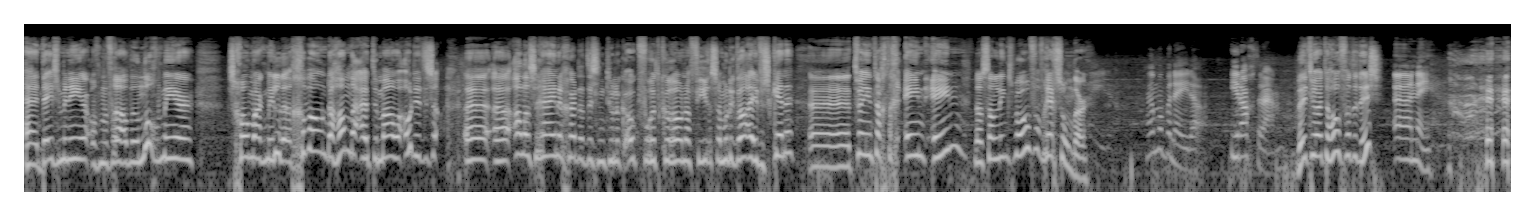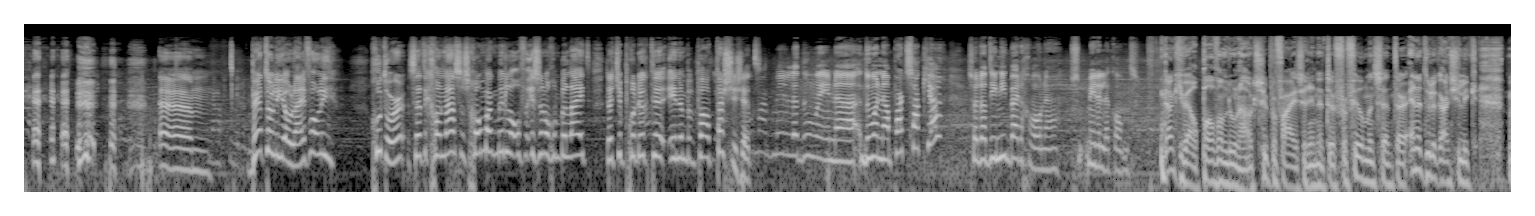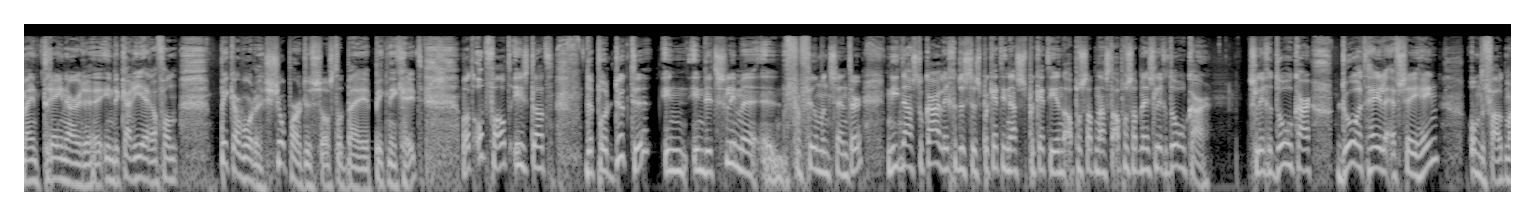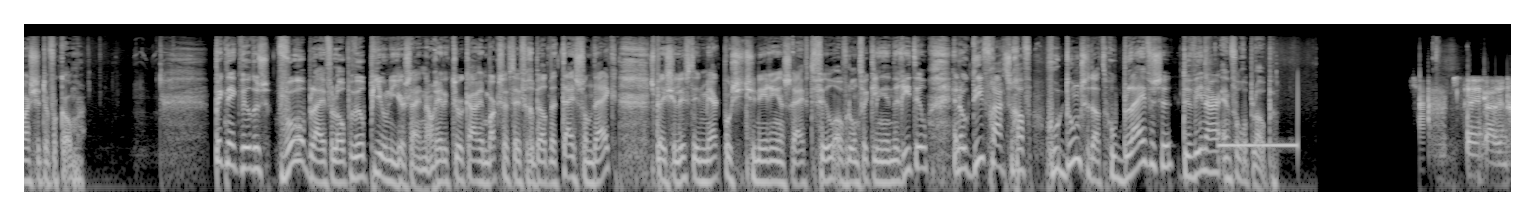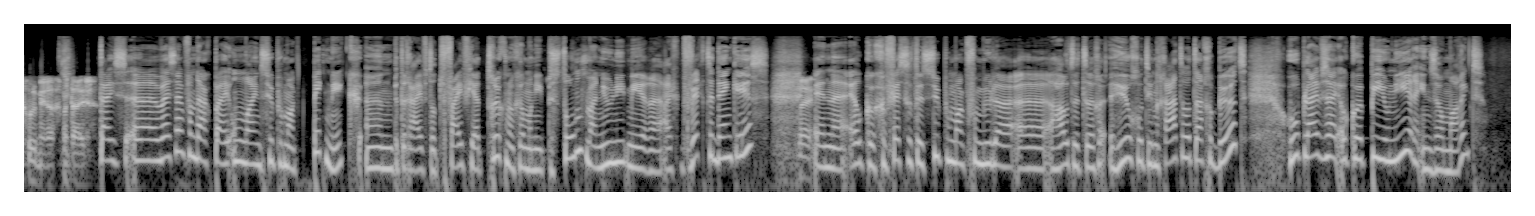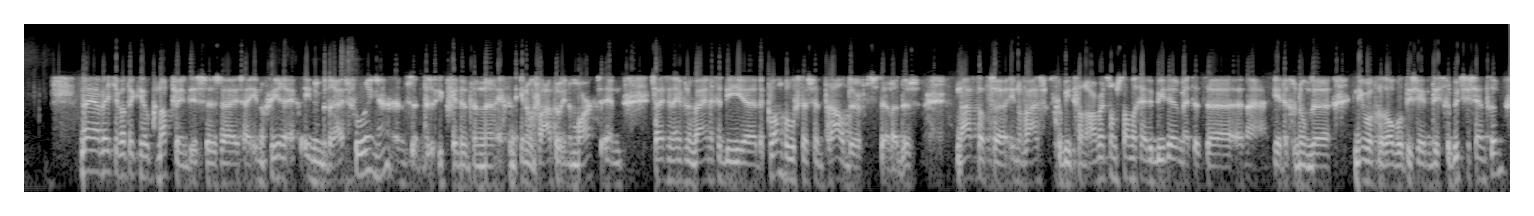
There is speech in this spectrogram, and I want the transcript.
Uh, deze meneer of mevrouw wil nog meer schoonmaakmiddelen. Gewoon de handen uit de mouwen. Oh, dit is uh, uh, allesreiniger. Dat is natuurlijk ook voor het coronavirus. Dan moet ik wel even scannen. 8211. Dat is dan linksboven of rechtsonder? Helemaal beneden. Hier achteraan. Weet u uit de hoofd wat het is? nee. um, Bertolli olijfolie. Goed hoor. Zet ik gewoon naast de schoonmaakmiddelen of is er nog een beleid dat je producten in een bepaald tasje zet? Schoonmaakmiddelen doen we in, uh, doen we in een apart zakje, zodat die niet bij de gewone middelen komt. Dankjewel, Paul van Loenhout, supervisor in het uh, Fulfillment Center. En natuurlijk Angelique, mijn trainer uh, in de carrière van picker worden. Shopper dus, zoals dat bij Picnic heet. Wat opvalt is dat de producten in, in dit slimme Fulfillment Center niet naast elkaar liggen. Dus de spaghetti naast de spaghetti en de appelsap naast de appelsap. Nee, ze liggen door elkaar. Ze liggen door elkaar door het hele FC heen om de foutmarge te voorkomen. Picnic wil dus voorop blijven lopen, wil pionier zijn. Nou, redacteur Karin Baks heeft even gebeld met Thijs van Dijk... specialist in merkpositionering en schrijft veel over de ontwikkelingen in de retail. En ook die vraagt zich af, hoe doen ze dat? Hoe blijven ze de winnaar en voorop lopen? Hey Karin, goedemiddag. Matthijs. Thijs, uh, wij zijn vandaag bij online supermarkt Picnic. Een bedrijf dat vijf jaar terug nog helemaal niet bestond... maar nu niet meer uh, eigenlijk weg te denken is. Nee. En uh, elke gevestigde supermarktformule houdt het er heel goed in de gaten wat daar gebeurt. Hoe blijven zij ook pionieren in zo'n markt? Nou ja, weet je wat ik heel knap vind? Is uh, zij, zij innoveren echt in hun bedrijfsvoering. Hè? En dus ik vind het een, echt een innovator in de markt. En zij zijn een van de weinigen die uh, de klantbehoeften centraal durft te stellen. Dus naast dat ze innovatie op het gebied van arbeidsomstandigheden bieden, met het nou eerder genoemde nieuwe gerobotiseerde distributiecentrum,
